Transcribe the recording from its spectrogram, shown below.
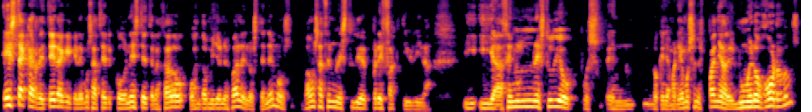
esta carretera que queremos hacer con este trazado, ¿cuántos millones vale? ¿Los tenemos? Vamos a hacer un estudio de prefactibilidad. Y, y hacen un estudio, pues, en lo que llamaríamos en España de números gordos,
